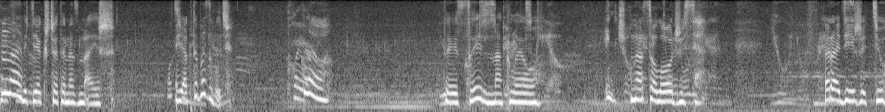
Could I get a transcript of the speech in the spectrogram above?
Навіть якщо ти не знаєш. Як тебе звуть? Клео. Ти сильна, Клео. Насолоджуйся. Радій життю.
